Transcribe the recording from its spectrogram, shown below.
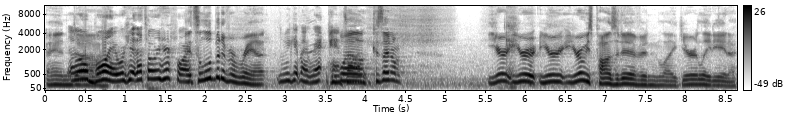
and Oh uh, boy, we're here. That's what we're here for. it's a little bit of a rant. Let me get my rant pants Well, on. because I don't. You're you're you're you're always positive and like you're a Lady Ada,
